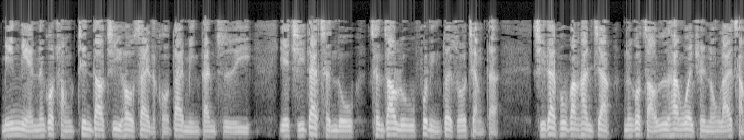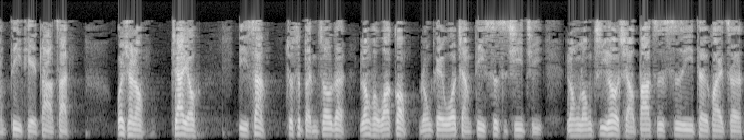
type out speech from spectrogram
明年能够闯进到季后赛的口袋名单之一，也期待陈如陈昭如副领队所讲的，期待富邦悍将能够早日和魏全龙来场地铁大战。魏全龙加油！以上就是本周的龙和挖贡龙给我讲第四十七集龙龙季后小巴之四亿特快车，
